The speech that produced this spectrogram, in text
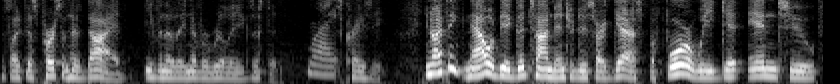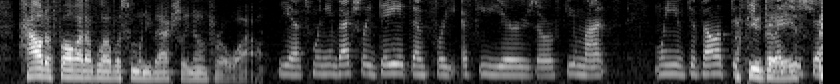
It's like this person has died, even though they never really existed. Right. It's crazy. You know, I think now would be a good time to introduce our guest before we get into how to fall out of love with someone you've actually known for a while. Yes, when you've actually dated them for a few years or a few months, when you've developed a, A few days.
